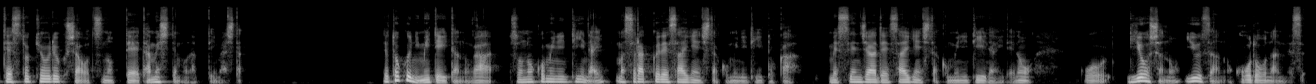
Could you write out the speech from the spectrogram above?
テスト協力者を募って試してもらっていました。で特に見ていたのが、そのコミュニティ内、まあ、Slack で再現したコミュニティとか、メッセンジャーで再現したコミュニティ内でのこう利用者のユーザーの行動なんです。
